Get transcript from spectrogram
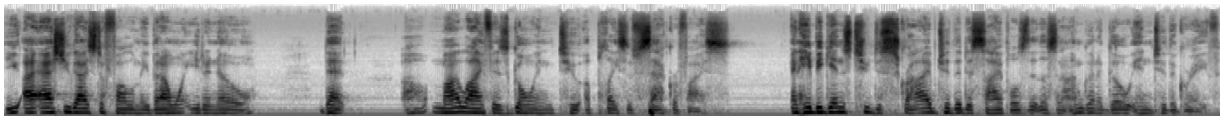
you, I asked you guys to follow me, but I want you to know that uh, my life is going to a place of sacrifice. And he begins to describe to the disciples that, listen, I'm going to go into the grave.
